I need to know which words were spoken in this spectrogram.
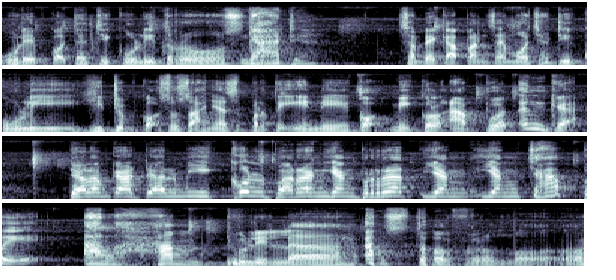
urip kok jadi kuli terus, nggak ada. Sampai kapan saya mau jadi kuli, hidup kok susahnya seperti ini, kok mikul abot, enggak. Dalam keadaan mikul barang yang berat, yang yang capek, Alhamdulillah, astagfirullah,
